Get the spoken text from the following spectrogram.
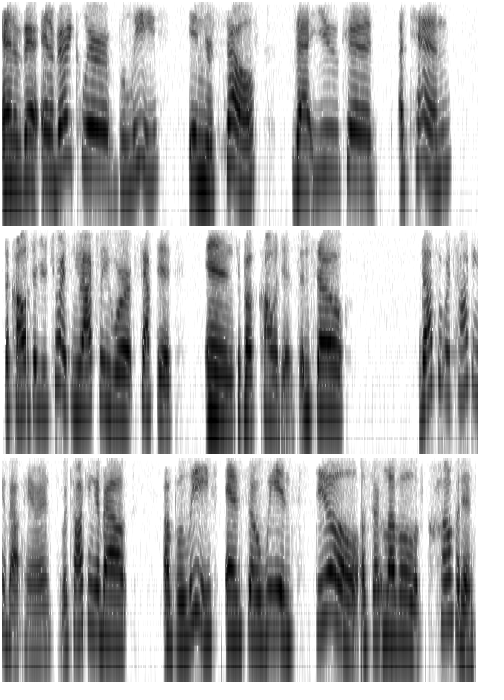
and a very and a very clear belief in yourself that you could attend the college of your choice, and you actually were accepted into both colleges. And so that's what we're talking about, parents. We're talking about a belief, and so we instill a certain level of confidence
